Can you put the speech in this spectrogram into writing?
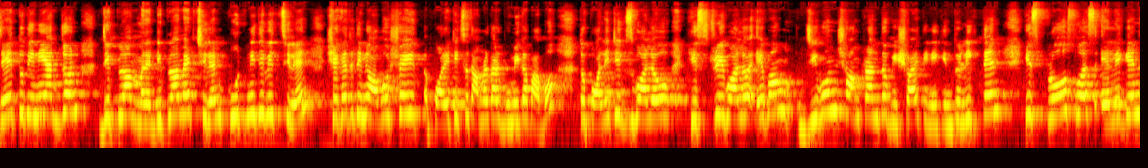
যেহেতু তিনি একজন ডিপ্লম মানে ডিপ্লোমেট ছিলেন, কূটনীতিবিদ ছিলেন, সেক্ষেত্রে তিনি অবশ্যই পলিটিক্সে আমরা তার ভূমিকা পাবো। তো পলিটিক্স বলো হিস্ট্রি বলো এবং জীবন সংক্রান্ত বিষয় তিনি কিন্তু লিখতেন। His prose was elegant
